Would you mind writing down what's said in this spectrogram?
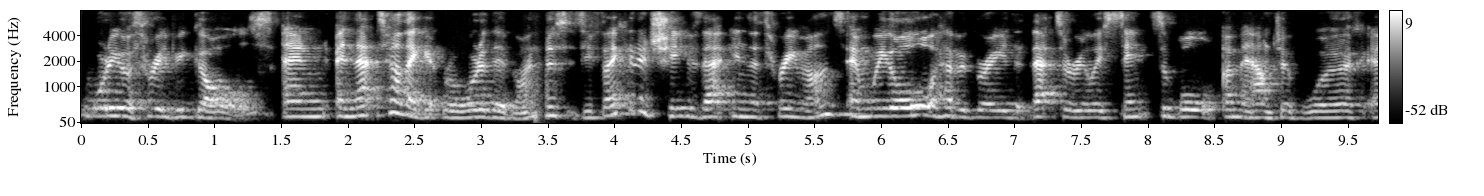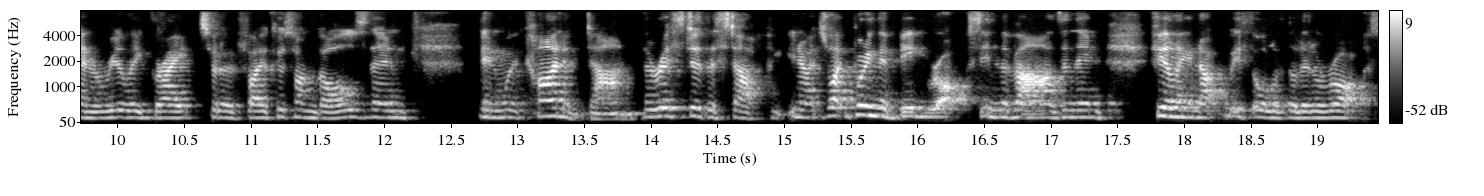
what are your three big goals? And and that's how they get rewarded their bonuses. If they can achieve that in the three months and we all have agreed that that's a really sensible amount of work and a really great sort of focus on goals then then we're kind of done. The rest of the stuff you know it's like putting the big rocks in the vase and then filling it up with all of the little rocks.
